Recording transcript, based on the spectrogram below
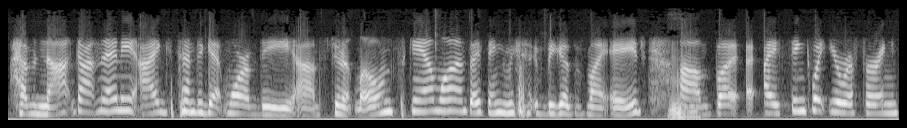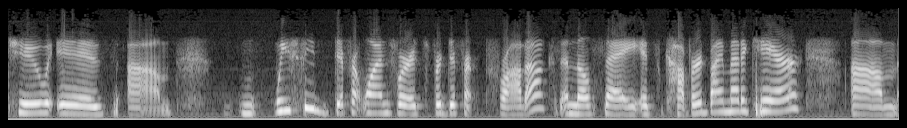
have not gotten any. I tend to get more of the um, student loan scam ones, I think, because of my age. Mm-hmm. Um, but I think what you're referring to is. Um, we see different ones where it's for different products, and they'll say it's covered by Medicare. Um,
